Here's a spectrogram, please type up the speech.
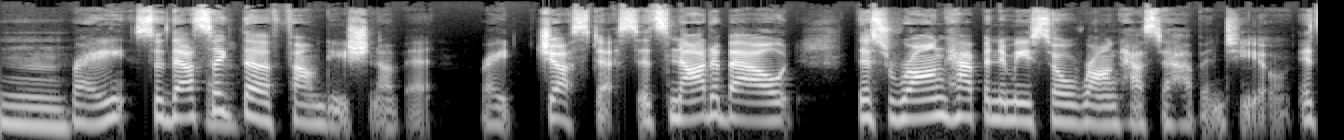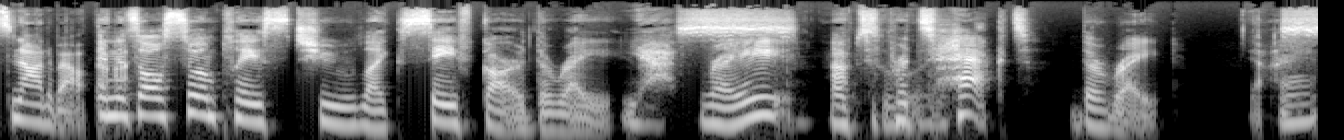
Mm, right? So that's like the foundation of it, right? Justice. It's not about this wrong happened to me, so wrong has to happen to you. It's not about that. And it's also in place to like safeguard the right, yes, right? Like, To protect the right. Yes. right?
